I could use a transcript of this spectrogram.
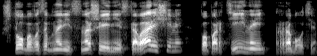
чтобы возобновить сношение с товарищами по партийной работе.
